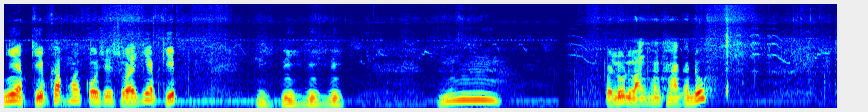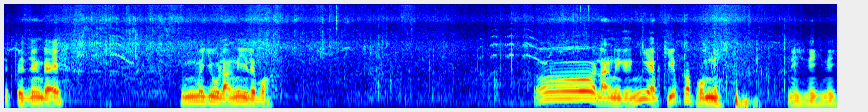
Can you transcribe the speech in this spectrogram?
เงียบกิบครับห้อยโกยสวยๆเงียบกิบนี่นี่นี่นี่ไปรุ่นหลังข้างๆกันดู จะเป็นยังไงมึงมาอยู่หลังนี้เลยบ่โอ้ หลังนี้ก็เงียบกิบครับผมนี่ นี่นี่นี่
